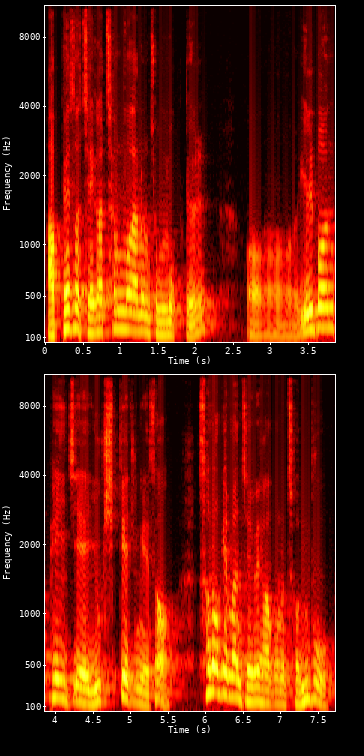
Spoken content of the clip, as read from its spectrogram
앞에서 제가 참고하는 종목들, 어, 1번 페이지에 60개 중에서 서너 개만 제외하고는 전부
